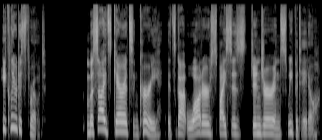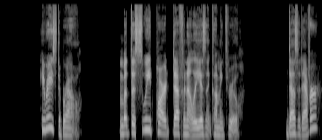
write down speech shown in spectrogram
He cleared his throat. Besides carrots and curry, it's got water, spices, ginger, and sweet potato. He raised a brow. But the sweet part definitely isn't coming through. Does it ever?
